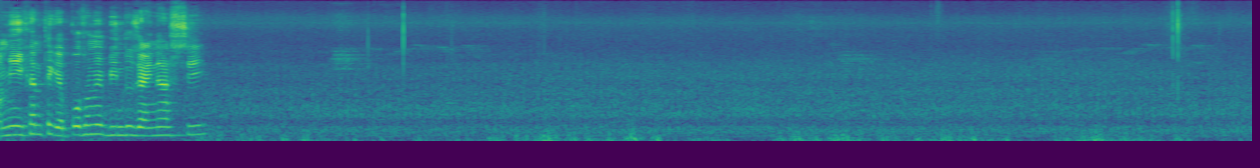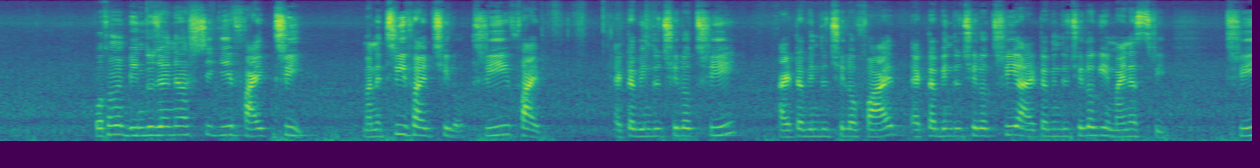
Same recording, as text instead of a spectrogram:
আমি এখান থেকে প্রথমে বিন্দু যাই না আসছি। প্রথমে বিন্দু যাইনে আসছি কি ফাইভ থ্রি মানে থ্রি ফাইভ ছিল থ্রি ফাইভ একটা বিন্দু ছিল থ্রি আরেকটা বিন্দু ছিল ফাইভ একটা বিন্দু ছিল থ্রি আরেকটা বিন্দু ছিল কি minus three three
